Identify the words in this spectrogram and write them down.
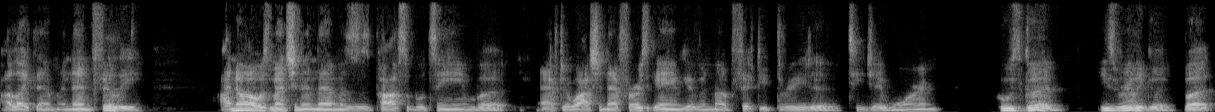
I like them. And then Philly, I know I was mentioning them as a possible team, but after watching that first game, giving up 53 to TJ Warren, who's good. He's really good, but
